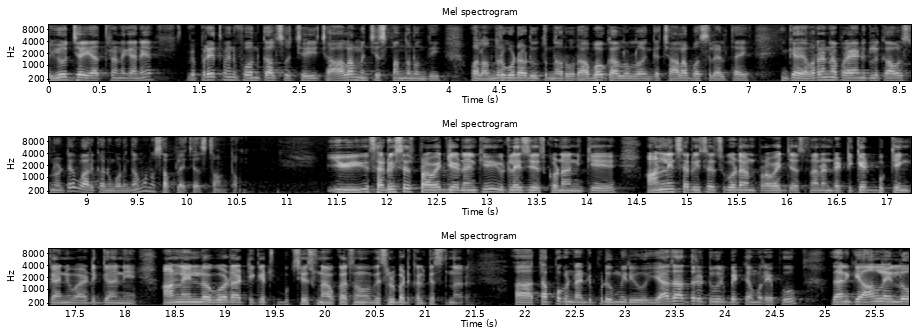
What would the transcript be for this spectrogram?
అయోధ్య యాత్ర అనగానే విపరీతమైన ఫోన్ కాల్స్ వచ్చాయి. చాలా మంచి స్పందన ఉంది. వాళ్ళందరూ కూడా అడుగుతున్నారు రాబో కాలంలో ఇంకా చాలా బస్సులు వెళ్తాయి. ఇంకా ఎవరైనా ప్రయాణికులు కావాల్సి ఉంటే వారికి అనుగుణంగా మనం సప్లై చేస్తూ ఉంటాం. ఈ సర్వీసెస్ ప్రొవైడ్ చేయడానికి యూటిలైజ్ చేసుకోవడానికి ఆన్లైన్ సర్వీసెస్ కూడా ప్రొవైడ్ చేస్తున్నారు. అంటే టికెట్ బుకింగ్ కానీ వాటికి కానీ ఆన్లైన్లో కూడా టికెట్స్ బుక్ చేసుకునే అవకాశం వెసులుబాటు కల్పిస్తున్నారు. తప్పకుండా అండి. ఇప్పుడు మీరు యాదాద్రి టూర్ పెట్టాము రేపు. దానికి ఆన్లైన్లో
